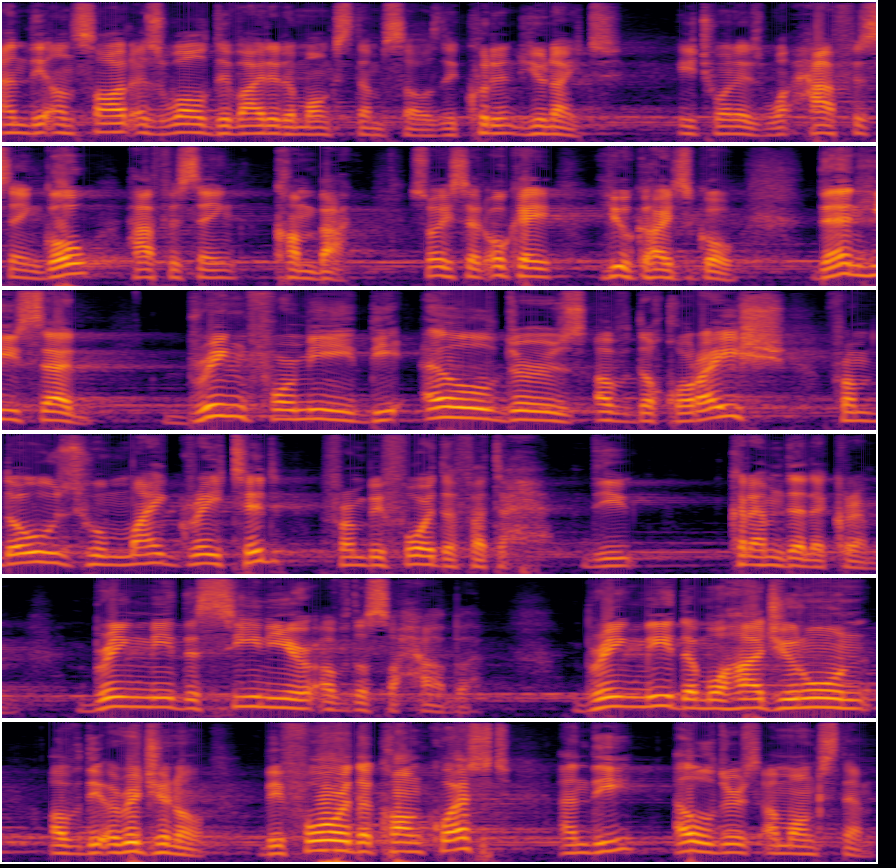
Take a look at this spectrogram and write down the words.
and the Ansar as well divided amongst themselves. They couldn't unite. Each one is half is saying go, half is saying come back. So he said, okay, you guys go. Then he said, bring for me the elders of the Quraysh from those who migrated from before the Fatah, the creme de la creme. Bring me the senior of the Sahaba. Bring me the Muhajirun of the original before the conquest and the elders amongst them.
